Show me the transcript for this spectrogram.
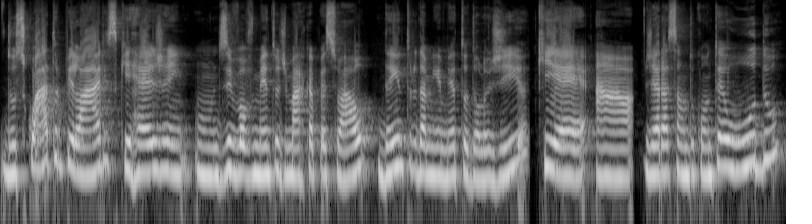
dos quatro pilares que regem um desenvolvimento de marca pessoal dentro da minha metodologia, que é a geração do conteúdo,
